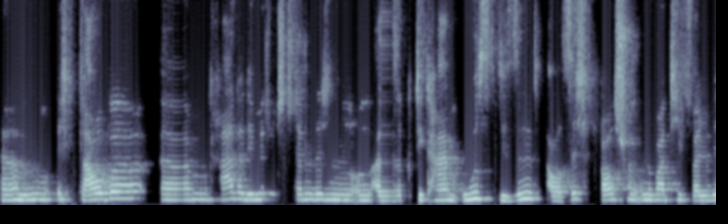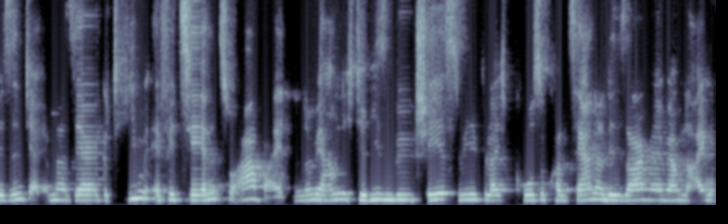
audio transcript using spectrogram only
Ähm, ich glaube, ähm, gerade die mittelständischen und also die KMUs, die sind aus sich raus schon innovativ, weil wir sind ja immer sehr getrieben, effizient zu arbeiten. Ne? Wir haben nicht die Riesenbudgets wie vielleicht große Konzerne, die sagen, hey, wir haben eine eigene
